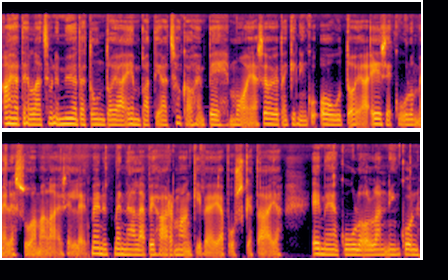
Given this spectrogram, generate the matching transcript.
ajatellaan, että semmoinen myötätunto ja empatia, että se on kauhean pehmoa ja se on jotenkin niin kuin outo ja ei se kuulu meille suomalaisille. Että me nyt mennään läpi harmaan kiveen ja pusketaan ja ei meidän kuulu olla niin kuin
